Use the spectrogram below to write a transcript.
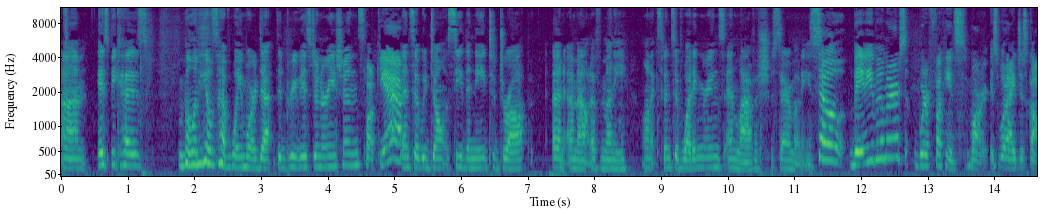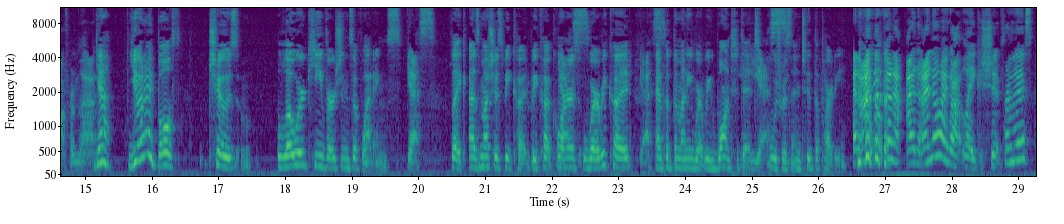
um, is because millennials have way more debt than previous generations Fuck yeah. and so we don't see the need to drop an amount of money on expensive wedding rings and lavish ceremonies So baby boomers were fucking smart, is what I just got from that. yeah you and i both chose lower key versions of weddings Yes. like as much as we could. We cut corners Yes. where we could Yes. and put the money where we wanted it, Yes. which was into the party. And I'm not gonna. I, I know I got like shit for this.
